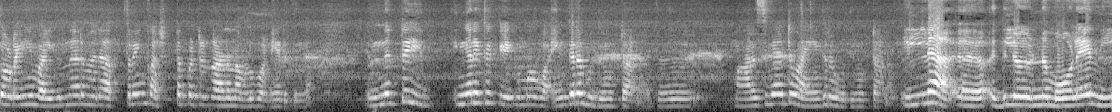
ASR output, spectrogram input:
തുടങ്ങി വൈകുന്നേരം വരെ അത്രയും കഷ്ടപ്പെട്ടിട്ടാണ് നമ്മൾ പണിയെടുക്കുന്നത്. എന്നിട്ട് ഇങ്ങനെയൊക്കെ കേൾക്കുമ്പോൾ ഭയങ്കര ബുദ്ധിമുട്ടാണ്. അത് മാനസികമായിട്ട് ഭയങ്കര ബുദ്ധിമുട്ടാണ്. ഇല്ല ഇതിലൊന്ന് മോളെ നീ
